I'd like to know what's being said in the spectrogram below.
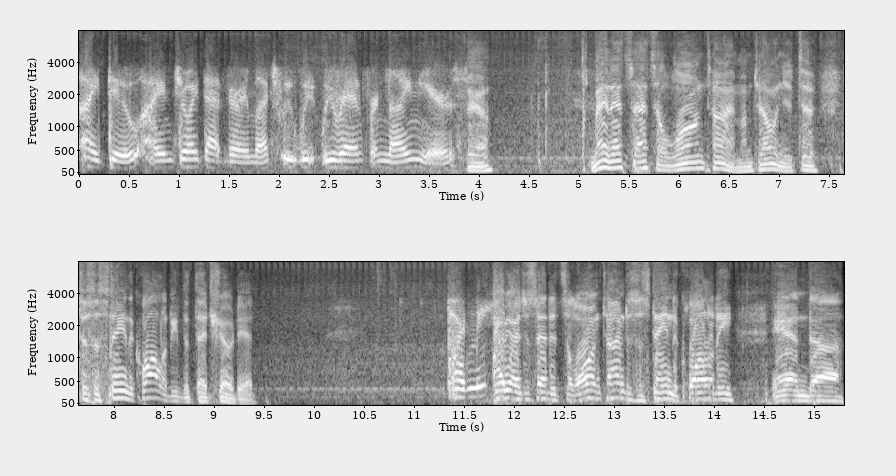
I do. I enjoyed that very much. We we, we ran for nine years. Yeah. Man, that's that's a long time, I'm telling you, to, to sustain the quality that that show did. Pardon me? I mean, I just said it's a long time to sustain the quality and uh,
